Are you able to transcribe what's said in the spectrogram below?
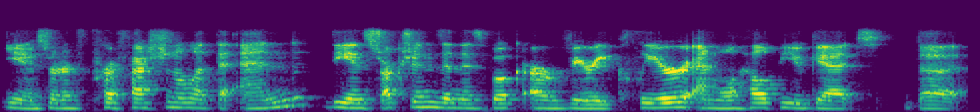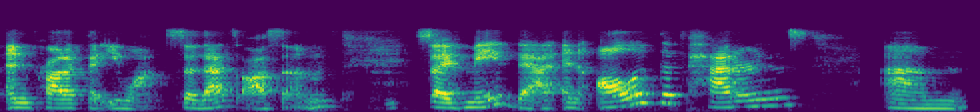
you know sort of professional at the end, the instructions in this book are very clear and will help you get the end product that you want. So that's awesome. So I've made that and all of the patterns um,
